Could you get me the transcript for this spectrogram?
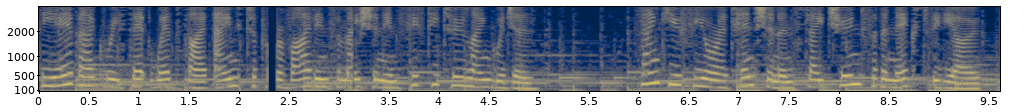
The Airbag Reset website aims to provide information in 52 languages. Thank you for your attention and stay tuned for the next video.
